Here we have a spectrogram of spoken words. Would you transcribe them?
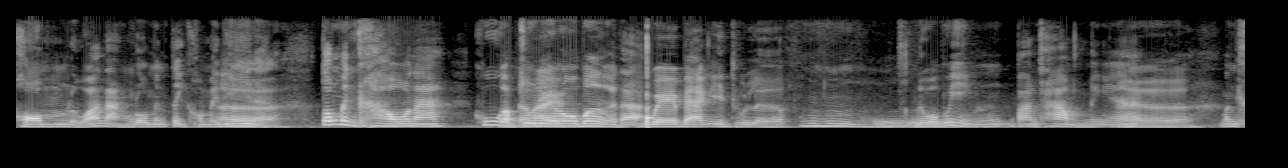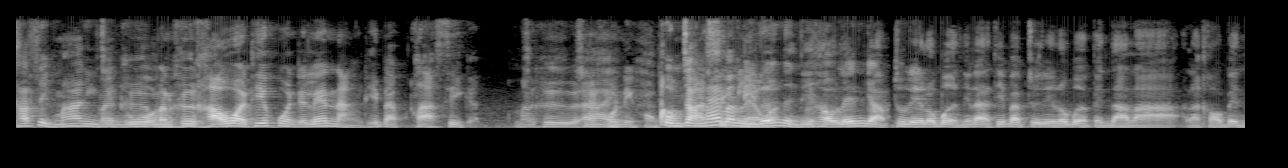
คอม หรือว่าหนังโรแมนติกคอมเมดี้เนี่ย เออ ต้องเป็นเขานะ คู่กับผมจำจูเลียได้โรเบิร์ตอะ Way Back into Love หรือว่าผู้หญิงบานฉ่ำอย่างเงี้ย เออ มันคลาสสิกมากจมัรินงๆทุคืกอคนมันคือเขาอะที่ควรจะเล่นหนังที่แบบคลาสสิกอะมันคือไอใช่คอนิกของผมจำได้ความันมีคลาสสิกเรื่องหนึ่งที่เขาเล่นกับจูเลียโรเบิร์ตนี่แหละที่แบบจูเลียโรเบิร์ตเป็นดารา แล้วเขาเป็น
